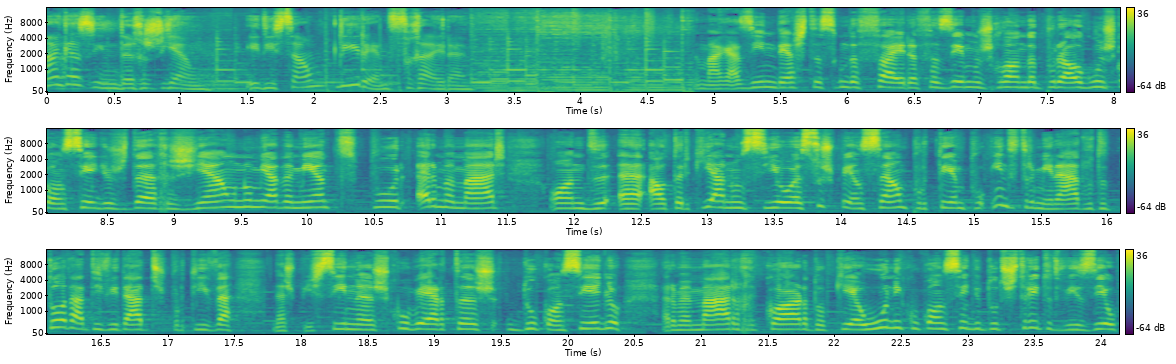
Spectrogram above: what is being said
Magazine da Região. Edição de Irene Ferreira. No magazine desta segunda-feira fazemos ronda por alguns conselhos da região, nomeadamente por Armamar, onde a autarquia anunciou a suspensão por tempo indeterminado de toda a atividade desportiva nas piscinas cobertas do conselho. Armamar, recordo que é o único conselho do distrito de Viseu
